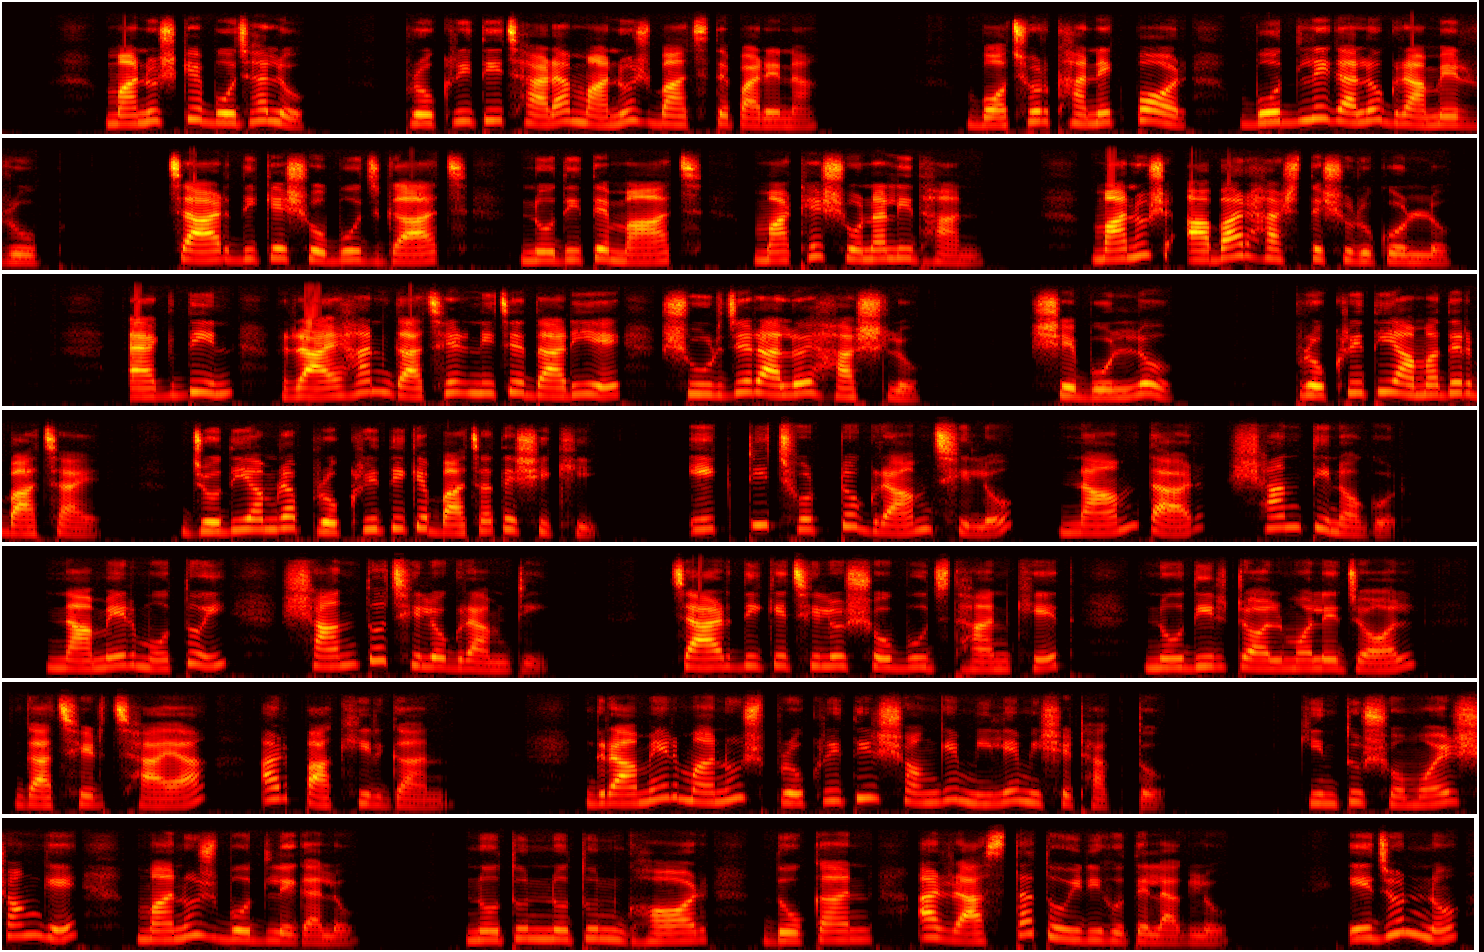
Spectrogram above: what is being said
মানুষকে বোঝাল, প্রকৃতি ছাড়া মানুষ বাঁচতে পারে না। বছর খানেক পর বদলে গেল গ্রামের রূপ। চারদিকে সবুজ গাছ, নদীতে মাছ, মাঠে সোনালি ধান। মানুষ আবার হাসতে শুরু করল। একদিন রায়হান গাছের নিচে দাঁড়িয়ে সূর্যের আলোয় হাসল। সে বলল, প্রকৃতি আমাদের বাঁচায়, যদি আমরা প্রকৃতিকে বাঁচাতে শিখি। একটি ছোট্ট গ্রাম ছিল, নাম তার শান্তিনগর। নামের মতোই শান্ত ছিল গ্রামটি। চারদিকে ছিল সবুজ ধানক্ষেত, নদীর টলমলে জল, গাছের ছায়া আর পাখির গান। গ্রামের মানুষ প্রকৃতির সঙ্গে মিলেমিশে থাকত। কিন্তু সময়ের সঙ্গে মানুষ বদলে গেল। নতুন নতুন ঘর, দোকান আর রাস্তা তৈরি হতে লাগল। এজন্য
